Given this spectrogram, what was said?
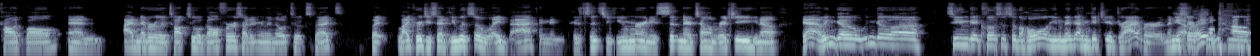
college ball, and I'd never really talked to a golfer, so I didn't really know what to expect. But like Richie said, he was so laid back and, and his sense of humor, and he's sitting there telling Richie, you know, yeah, we can go, we can go, uh, so you can get closest to the hole, and you know, maybe I can get you a driver. And then he yeah, starts right? talking about,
